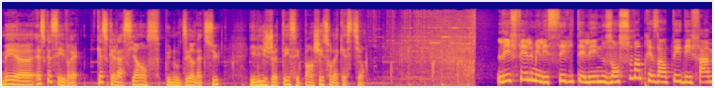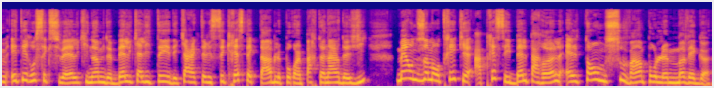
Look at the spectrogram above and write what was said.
Mais euh, est-ce que c'est vrai? Qu'est-ce que la science peut nous dire là-dessus? Élise Jeté s'est penchée sur la question. Les films et les séries télé nous ont souvent présenté des femmes hétérosexuelles qui nomment de belles qualités et des caractéristiques respectables pour un partenaire de vie, mais on nous a montré qu'après ces belles paroles, elles tombent souvent pour le mauvais gars,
